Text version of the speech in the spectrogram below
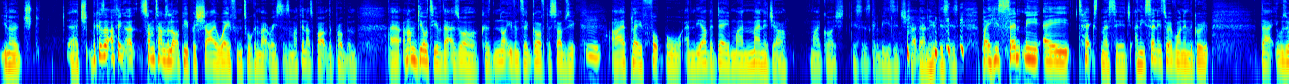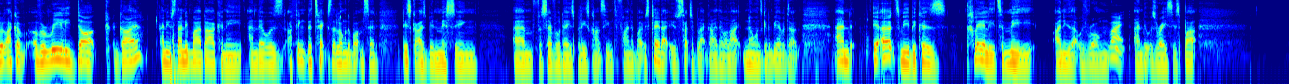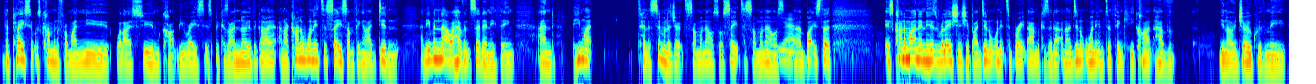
you know, uh, because I think uh, sometimes a lot of people shy away from talking about racism. I think that's part of the problem, uh, and I'm guilty of that as well. Because not even to go off the subject, I play football, and the other day my manager. My gosh, this is going to be easy to track down who this is. But he sent me a text message, and he sent it to everyone in the group. That it was like a, of a really dark guy, and he was standing by a balcony, and there was, I think, the text along the bottom said, "This guy's been missing." Um, for several days. Police can't seem to find him. But it was clear that he was such a black guy. They were like, no one's going to be able to. And it irked me because clearly to me, I knew that was wrong. Right. And it was racist. But the place it was coming from, I knew, well, I assume can't be racist because I know the guy and I kind of wanted to say something and I didn't. And even now I haven't said anything. And he might tell a similar joke to someone else or say it to someone else. Yeah. Um, but it's the, it's kind of mine in his relationship. I didn't want it to break down because of that. And I didn't want him to think he can't have you know, a joke with me,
